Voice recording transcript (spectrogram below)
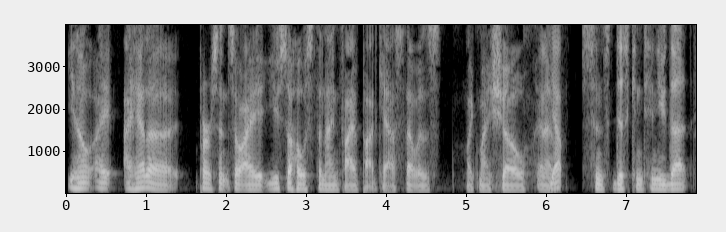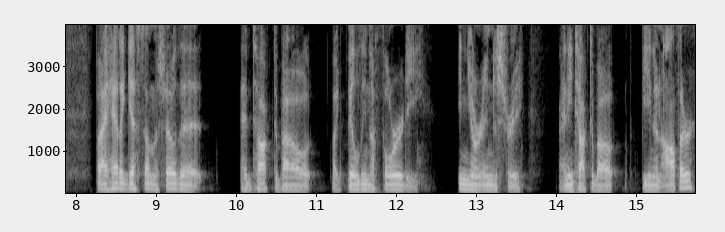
You know, I I had a person. So I used to host the Nine Five podcast. That was like my show, and I've Yep. since discontinued that. But I had a guest on the show that had talked about like building authority in your industry, and he talked about being an author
